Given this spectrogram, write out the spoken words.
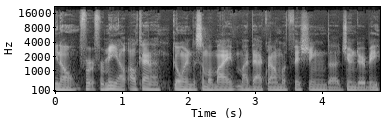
you know, for for me, I'll, I'll kind of go into some of my my background with fishing the June Derby.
